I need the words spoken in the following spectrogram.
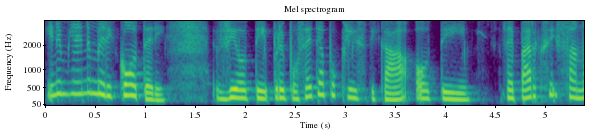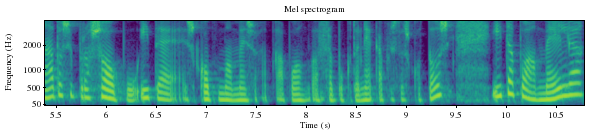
είναι μια είναι μερικότερη, διότι προποθέτει αποκλειστικά ότι θα υπάρξει θανάτωση προσώπου, είτε σκόπιμα μέσω από ανθρωποκτονία κάποιος το σκοτώσει, είτε από αμέλεια,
